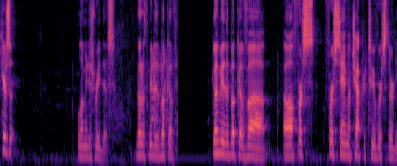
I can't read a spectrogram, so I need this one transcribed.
Here's a, let me just read this. Go with me to the book of Go with me to the book of uh, uh, 1, 1 Samuel chapter 2, verse 30.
